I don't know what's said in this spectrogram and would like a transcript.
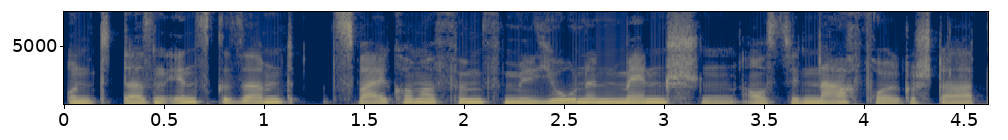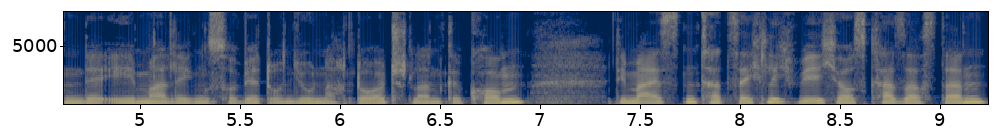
Und da sind insgesamt 2,5 Millionen Menschen aus den Nachfolgestaaten der ehemaligen Sowjetunion nach Deutschland gekommen. Die meisten tatsächlich wie ich aus Kasachstan,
